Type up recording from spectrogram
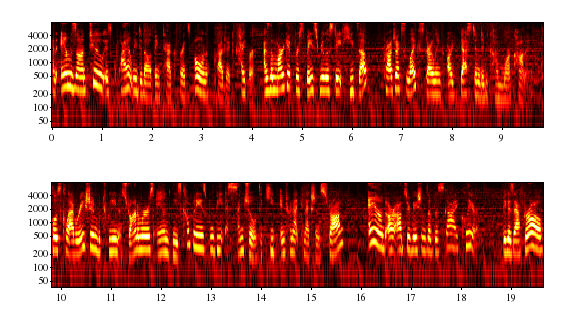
and Amazon too is quietly developing tech for its own Project Kuiper. As the market for space real estate heats up, projects like Starlink are destined to become more common. Close collaboration between astronomers and these companies will be essential to keep internet connections strong and our observations of the sky clear. Because after all,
